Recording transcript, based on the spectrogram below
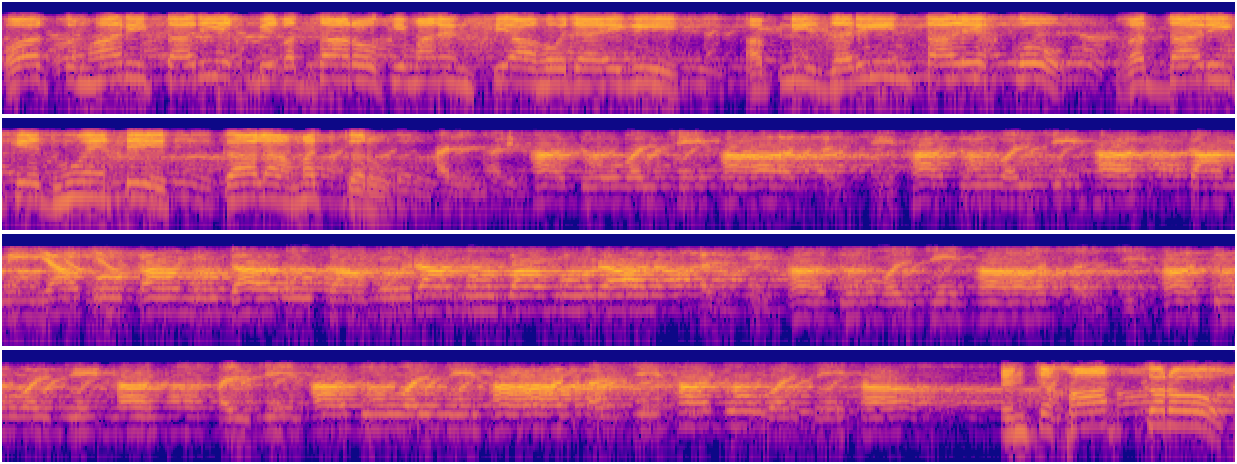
اور تمہاری تاریخ بھی غداروں کی مانند سیاہ ہو جائے گی۔ اپنی زرین تاریخ کو غداری کے دھوئیں سے کالا مت کرو۔ الجہاد والجہاد الجہاد والجہاد کامیاب کامگار کامران کامران الجہاد والجہاد الجہاد والجہاد الجہاد والجہاد الجہاد والجہاد۔ انتخاب کرو۔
